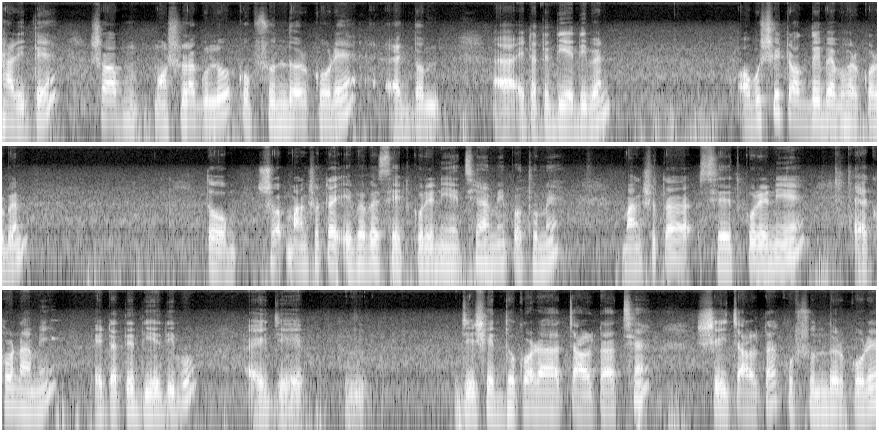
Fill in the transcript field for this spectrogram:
হাঁড়িতে। সব মশলাগুলো খুব সুন্দর করে একদম এটাতে দিয়ে দিবেন। অবশ্যই টক দই ব্যবহার করবেন। তো সব মাংসটা এভাবে সেট করে নিয়েছি আমি প্রথমে। মাংসটা সেট করে নিয়ে এখন আমি এটাতে দিয়ে দিব। এই যে যে সেদ্ধ করা চালটা আছে, সেই চালটা খুব সুন্দর করে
